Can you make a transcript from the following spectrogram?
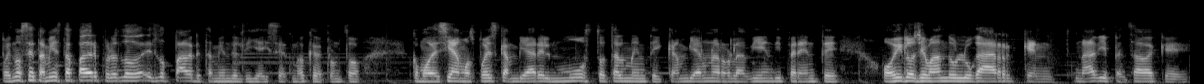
pues no sé, también está padre, pero es lo, es lo padre también del DJ set, ¿no? Que de pronto, como decíamos, puedes cambiar el mood totalmente y cambiar una rola bien diferente o irlos llevando a un lugar que nadie pensaba que,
